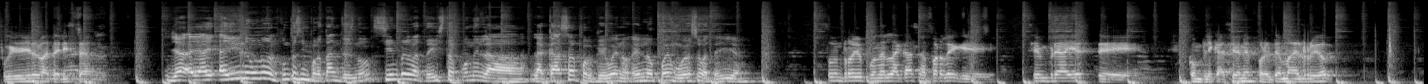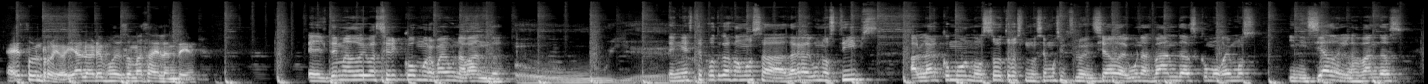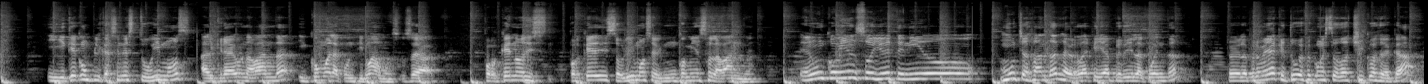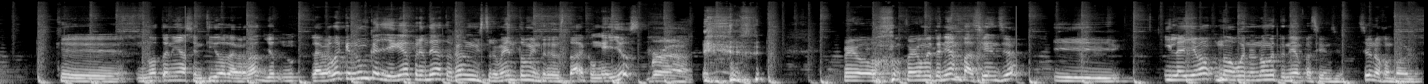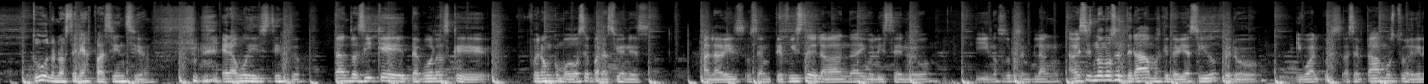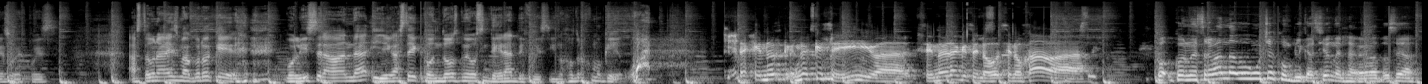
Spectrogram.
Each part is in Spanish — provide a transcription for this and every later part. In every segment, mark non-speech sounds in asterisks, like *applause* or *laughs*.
Porque yo era el baterista. Ya, hay, hay uno, uno de los puntos importantes, ¿no? Siempre el baterista pone la, la casa porque, bueno, él no puede mover su batería. Es un rollo poner la casa, aparte que siempre hay este, complicaciones por el tema del ruido. Es un rollo, ya hablaremos de eso más adelante. El tema de hoy va a ser cómo armar una banda. En este podcast vamos a dar algunos tips, hablar cómo nosotros nos hemos influenciado de algunas bandas, cómo hemos iniciado en las bandas y qué complicaciones tuvimos al crear una banda y cómo la continuamos. O sea, ¿por qué, nos, por qué disolvimos en un comienzo la banda? En un comienzo yo he tenido muchas bandas, la verdad que ya perdí la cuenta, pero la primera que tuve fue con estos dos chicos de acá, que no tenía sentido, la verdad. Yo, la verdad que nunca llegué a aprender a tocar un instrumento mientras estaba con ellos. *laughs* pero, pero me tenían paciencia y, y la llevamos... No, bueno, no me tenían paciencia. ¿Sí o no, Juan Pablo? Tú no nos tenías paciencia. *laughs* Era muy distinto. Tanto así que te acuerdas que fueron como dos separaciones a la vez. O sea, te fuiste de la banda y volviste de nuevo. Y nosotros en plan... A veces no nos enterábamos que te había sido, pero igual pues aceptábamos tu regreso después. Hasta una vez me acuerdo que *laughs* volviste a la banda y llegaste con dos nuevos integrantes, pues. Y nosotros como que... ¿What? Es que no, no es que se iba, sino era que se, eno- se enojaba. Con, con nuestra banda hubo muchas complicaciones, la verdad. O sea,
